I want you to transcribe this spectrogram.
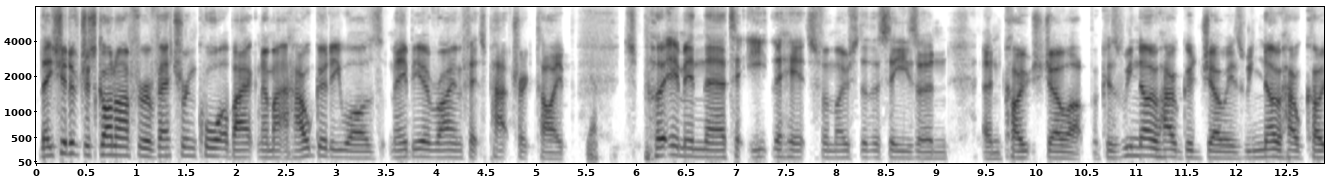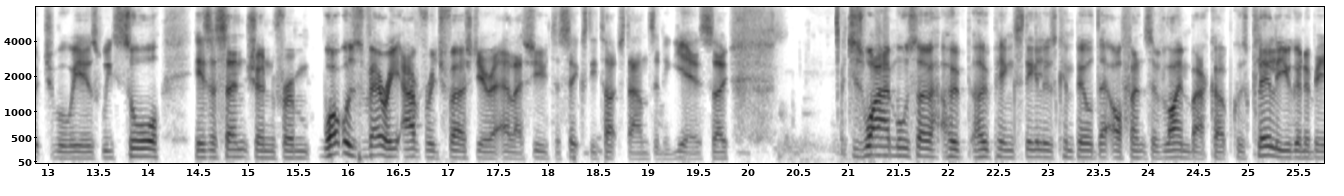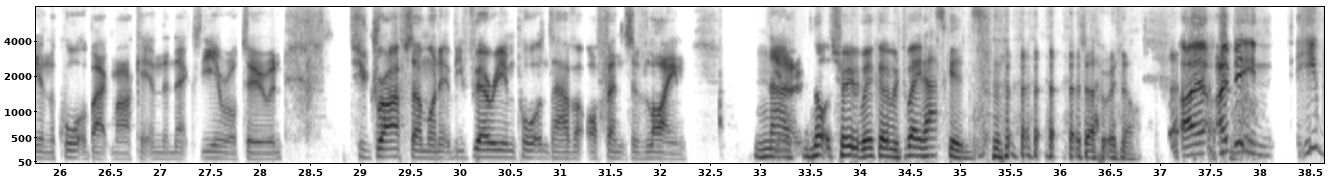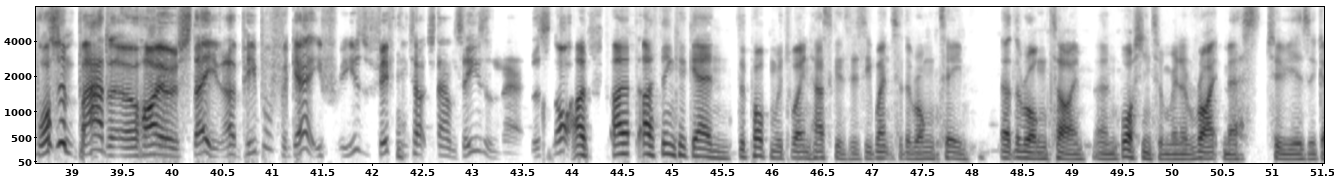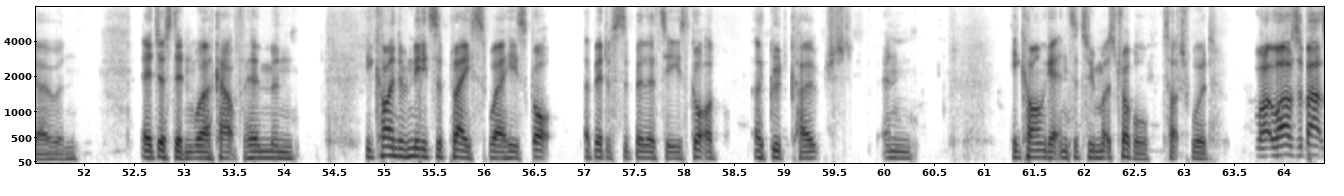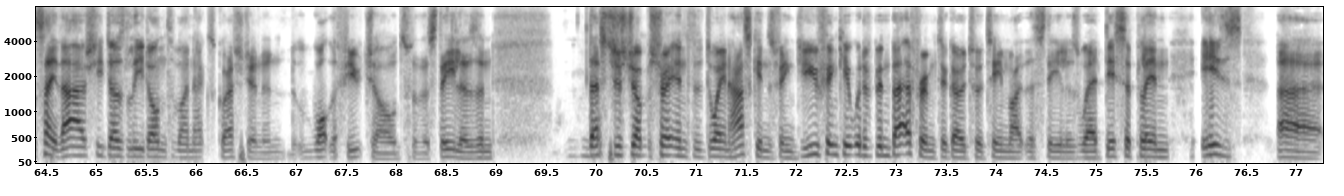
they should have just gone after a veteran quarterback, no matter how good he was. Maybe a Ryan Fitzpatrick type. Yeah. Just put him in there to eat the hits for most of the season and coach Joe up because we know how good Joe is. We know how coachable he is. We saw his ascension from what was very average first year at LSU to 60 touchdowns in a year. So which is why I'm also hope, hoping Steelers can build their offensive line back up because clearly you're going to be in the quarterback market in the next year or two, and to draft someone, it'd be very important to have an offensive line. No, you know. not true. We're going with Dwayne Haskins. no, we're not. I, I mean, he wasn't bad at Ohio State. Uh, people forget he, he was a 50 touchdown season there. That's not. I, I, I think again the problem with Dwayne Haskins is he went to the wrong team at the wrong time, and Washington were in a right mess two years ago, and it just didn't work out for him. And he kind of needs a place where he's got a bit of stability. He's got a, a good coach, and he can't get into too much trouble. Touch wood. Well, I was about to say that actually does lead on to my next question and what the future holds for the Steelers. And let's just jump straight into the Dwayne Haskins thing. Do you think it would have been better for him to go to a team like the Steelers where discipline is uh,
